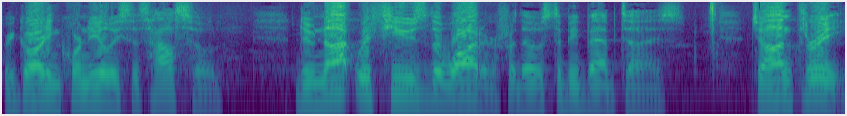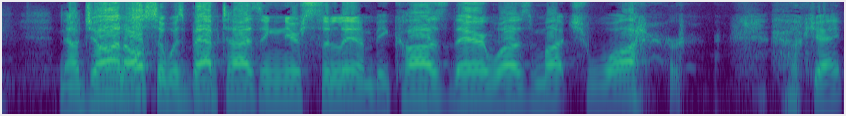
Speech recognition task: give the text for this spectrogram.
regarding Cornelius' household. Do not refuse the water for those to be baptized. John 3. Now, John also was baptizing near Salim because there was much water. okay?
